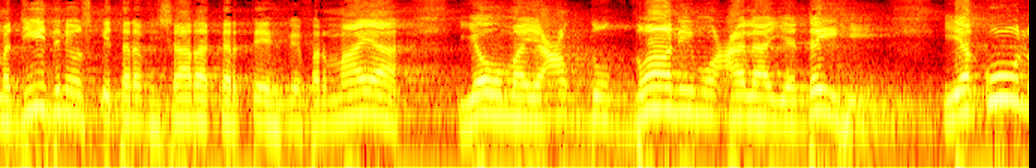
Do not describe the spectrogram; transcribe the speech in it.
مجید نے اس کی طرف اشارہ کرتے ہوئے فرمایا، یوم یعقد الظالم علی یدیہ، یقول،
